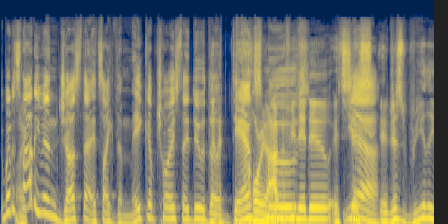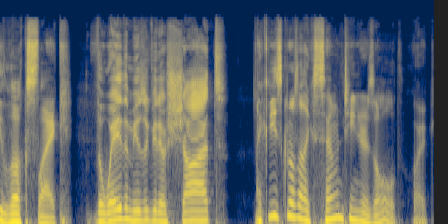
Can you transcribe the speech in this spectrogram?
But it's like- not even just that. It's like the makeup choice they do, the And dance choreography moves, they do. It's Yeah. just it just really looks like the way the music video shot. like these girls are like 17 years old. Like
